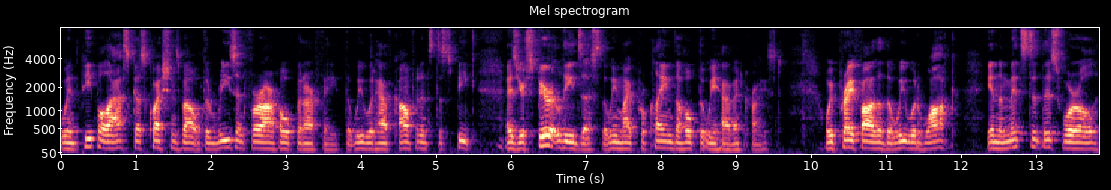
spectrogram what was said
when people ask us questions about the reason for our hope and our faith, that we would have confidence to speak as your Spirit leads us, that we might proclaim the hope that we have in Christ. We pray, Father, that we would walk in the midst of this world,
